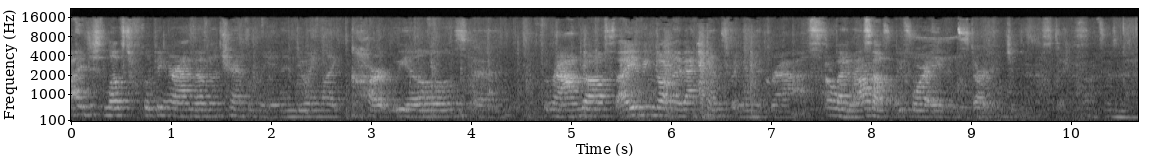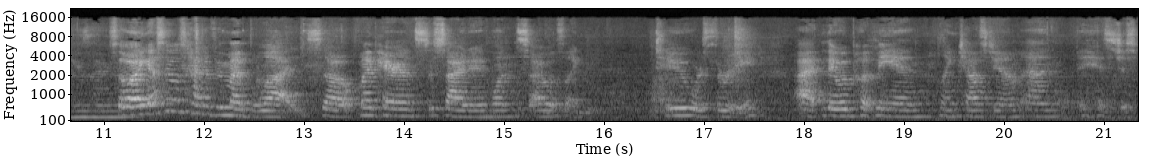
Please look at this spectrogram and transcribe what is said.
I just loved flipping around on the trampoline and doing like cartwheels and round-offs. I even got my back handspring in Oh, by wow. myself before I even started gymnastics. That's amazing. So I guess it was kind of in my blood. So my parents decided once I was like two or three, I, they would put me in Liang Chow's gym, and it's just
